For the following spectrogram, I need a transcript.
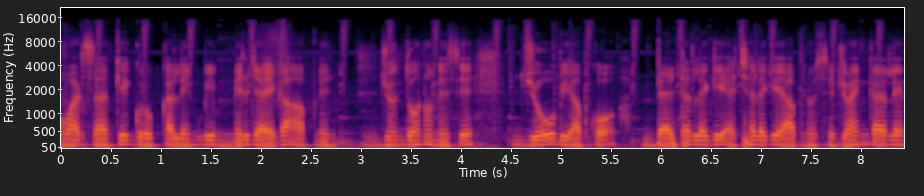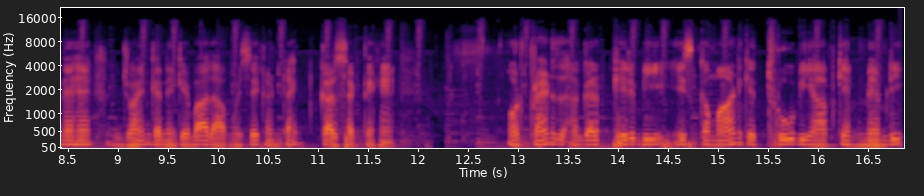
व्हाट्सएप के ग्रुप का लिंक भी मिल जाएगा। आपने जो दोनों में से जो भी आपको बेटर लगे अच्छा लगे, आपने उससे ज्वाइन कर लेना है। ज्वाइन करने के बाद आप मुझसे कांटेक्ट कर सकते हैं। और फ्रेंड्स अगर फिर भी इस कमांड के थ्रू भी आपके मेमोरी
